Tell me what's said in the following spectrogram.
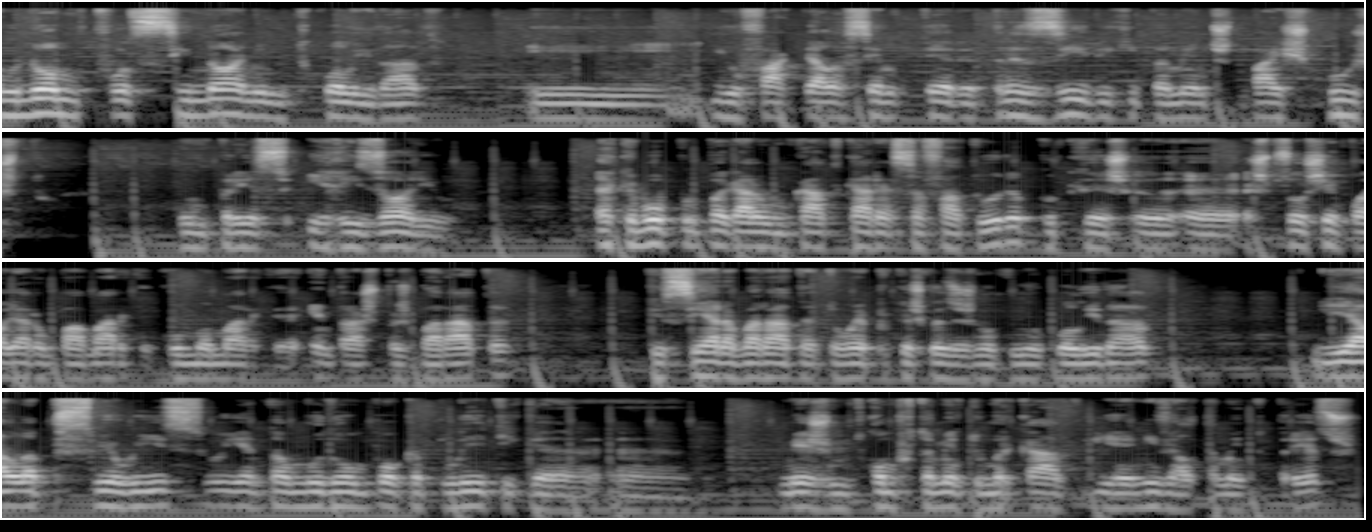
um nome que fosse sinónimo de qualidade e, e o facto dela sempre ter trazido equipamentos de baixo custo, um preço irrisório acabou por pagar um bocado caro essa fatura, porque as, uh, as pessoas sempre olharam para a marca como uma marca, entre aspas, barata, que se era barata então é porque as coisas não tinham qualidade, e ela percebeu isso e então mudou um pouco a política, uh, mesmo de comportamento do mercado e a nível também de preços,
